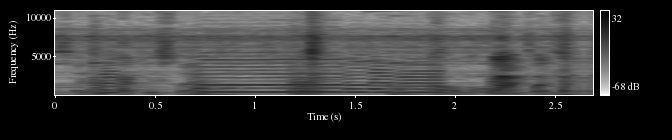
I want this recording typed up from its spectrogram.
สวัสดีครับสวยเอางามก่อนเลย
